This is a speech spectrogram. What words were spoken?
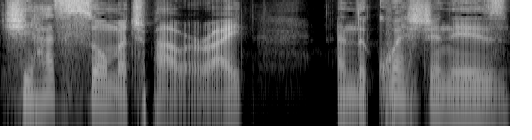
she has so much power, right? And the question is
